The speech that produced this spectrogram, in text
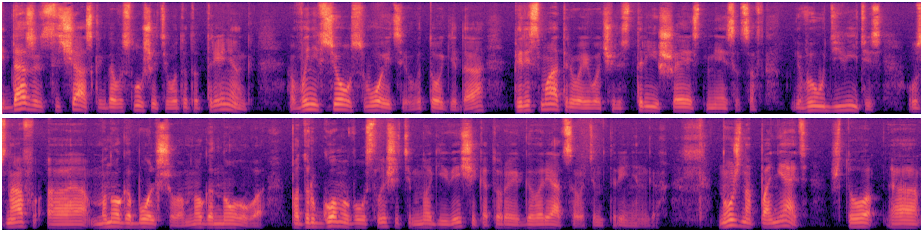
И даже сейчас, когда вы слушаете вот этот тренинг, вы не все усвоите в итоге, да, пересматривая его через 3-6 месяцев, вы удивитесь, узнав э, много большего, много нового. По-другому вы услышите многие вещи, которые говорятся в этих тренингах. Нужно понять, что э,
